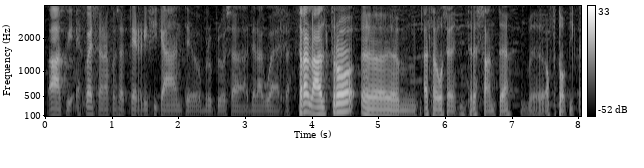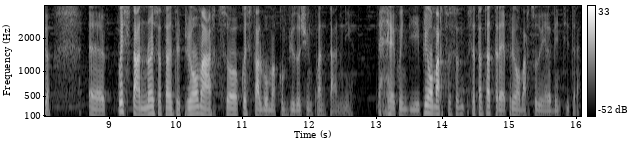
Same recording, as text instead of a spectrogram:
Vacui. E questa è una cosa terrificante, obbrobriosa della guerra. Tra l'altro, ehm, altra cosa interessante, eh, off topic, eh, quest'anno, esattamente il primo marzo, quest'album ha compiuto 50 anni. Eh, Quindi primo marzo 73, primo marzo 2023.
